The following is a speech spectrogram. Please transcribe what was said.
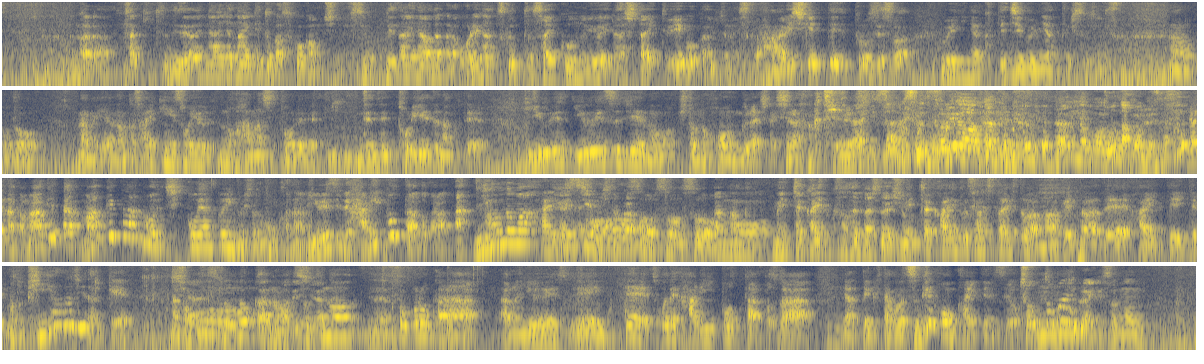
だからさっき言ったデザイナーじゃないってとこはそこかもしれないですよ。デザイナーはだから俺が作った最高の UI 出したいというエゴがあるじゃないですか,、はい。だから意思決定プロセスは上になくて自分にあったりするじゃないですか。なるほど。なんかいやなんか最近そういうの話と俺全然取り入れてなくて US USJ の人の本ぐらいしか知らなくて。何それそれは分かんない何の本どんな本ですか？いやなんかマーケターマーケターの執行役員の人の本かな。USJ で「ハリー・ポッター」とか。あ日本の、まはいはいはい。USG の人か？そうそうそうあのめっちゃ回復させた人でしょ？めっちゃ回復させたい人はマーケターで入っていて元 P&G だっけ？なんかどっかのそっちのところからあの USA 行ってそこで「ハリー・ポッター」とかやってきた子がすげえ本書いてるんですよ。ちょっと前ぐらいにその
